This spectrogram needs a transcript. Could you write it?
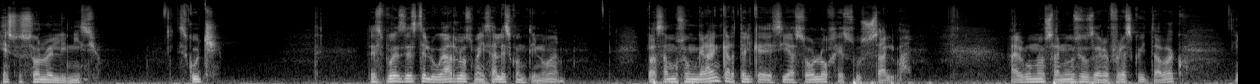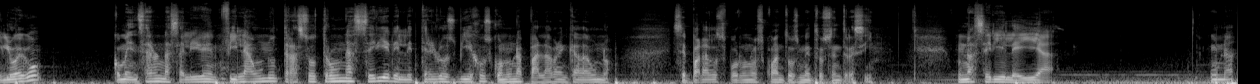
Eso es solo el inicio. Escuche. Después de este lugar los maizales continúan. Pasamos un gran cartel que decía solo Jesús salva. Algunos anuncios de refresco y tabaco. Y luego comenzaron a salir en fila uno tras otro una serie de letreros viejos con una palabra en cada uno, separados por unos cuantos metros entre sí. Una serie leía una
